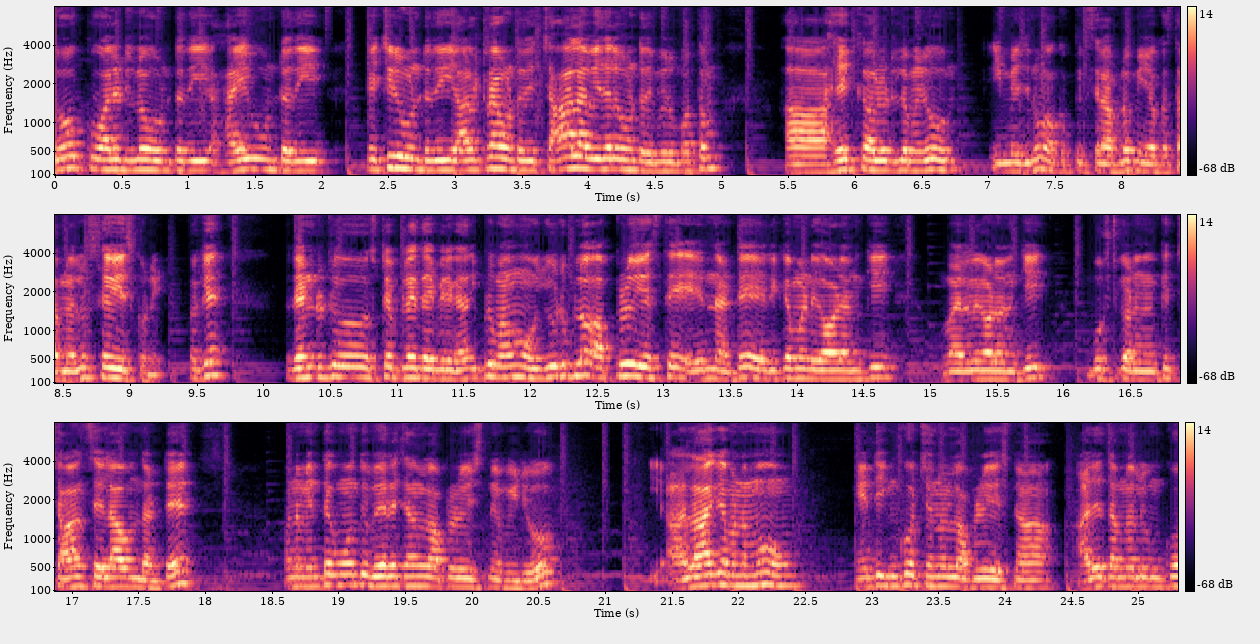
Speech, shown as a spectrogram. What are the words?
లో క్వాలిటీలో ఉంటుంది హై ఉంటుంది హెచ్డి ఉంటుంది అల్ట్రా ఉంటుంది చాలా విధాలుగా ఉంటుంది. మీరు మొత్తం హై క్వాలిటీలో మీరు ఇమేజ్ను ఒక పిక్సెల్ యాప్లో మీ యొక్క తమిళను సేవ్ చేసుకోండి. ఓకే రెండు స్టెప్లు అయితే అయిపోయాయి కదా. ఇప్పుడు మనము యూట్యూబ్లో అప్లోడ్ చేస్తే ఏంటంటే రికమెండ్ కావడానికి వైరల్ కావడానికి బూస్ట్ కావడానికి ఛాన్స్ ఎలా ఉందంటే మనం ఇంతకుముందు వేరే ఛానల్లో అప్లోడ్ చేసిన వీడియో అలాగే మనము ఏంటి ఇంకో ఛానల్లో అప్లోడ్ చేసిన అదే తమిళ ఇంకో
